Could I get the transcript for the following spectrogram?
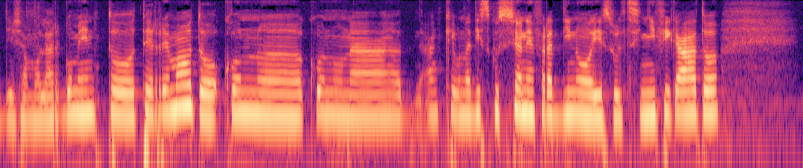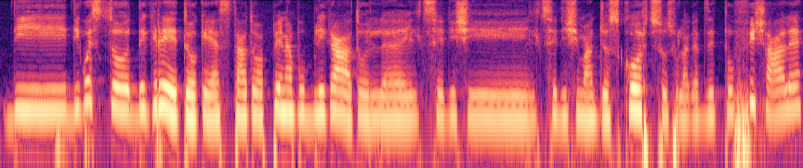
diciamo, l'argomento terremoto con, con una, anche una discussione fra di noi sul significato di, di, questo decreto che è stato appena pubblicato il, il, 16, il 16, maggio scorso sulla Gazzetta Ufficiale,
